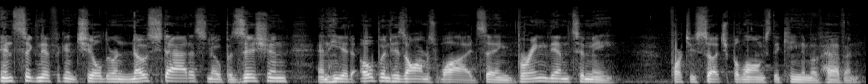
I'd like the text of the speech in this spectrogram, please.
insignificant children, no status, no position, and he had opened his arms wide, saying, Bring them to me, for to such belongs the kingdom of heaven.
